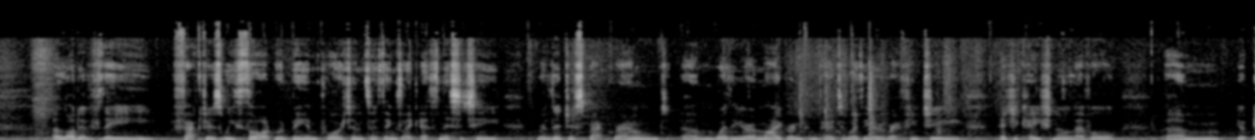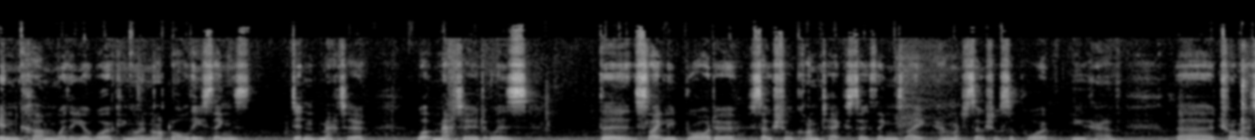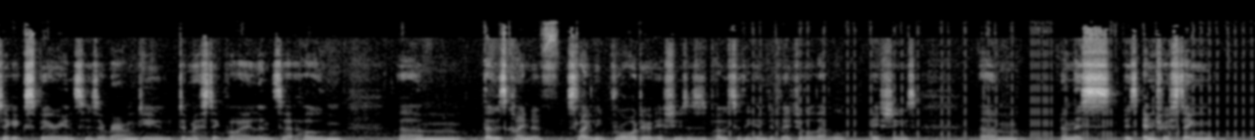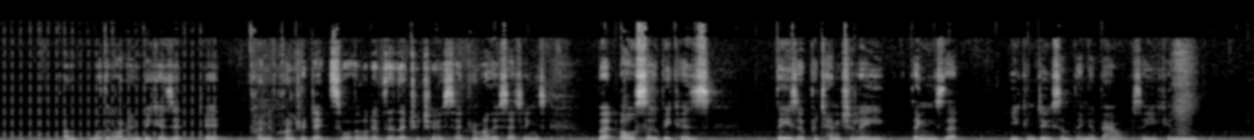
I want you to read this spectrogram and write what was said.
a lot of the factors we thought would be important, so things like ethnicity, religious background, um, whether you're a migrant compared to whether you're a refugee, educational level, um, your income, whether you're working or not, all these things didn't matter. What mattered was the slightly broader social context, so things like how much social support you have, uh, traumatic experiences around you, domestic violence at home, um, those kind of slightly broader issues as opposed to the individual level issues. Um, and this is interesting um, on the one hand because it, it kind of contradicts what a lot of the literature has said from other settings, but also because these are potentially things that you can do something about. So you can,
